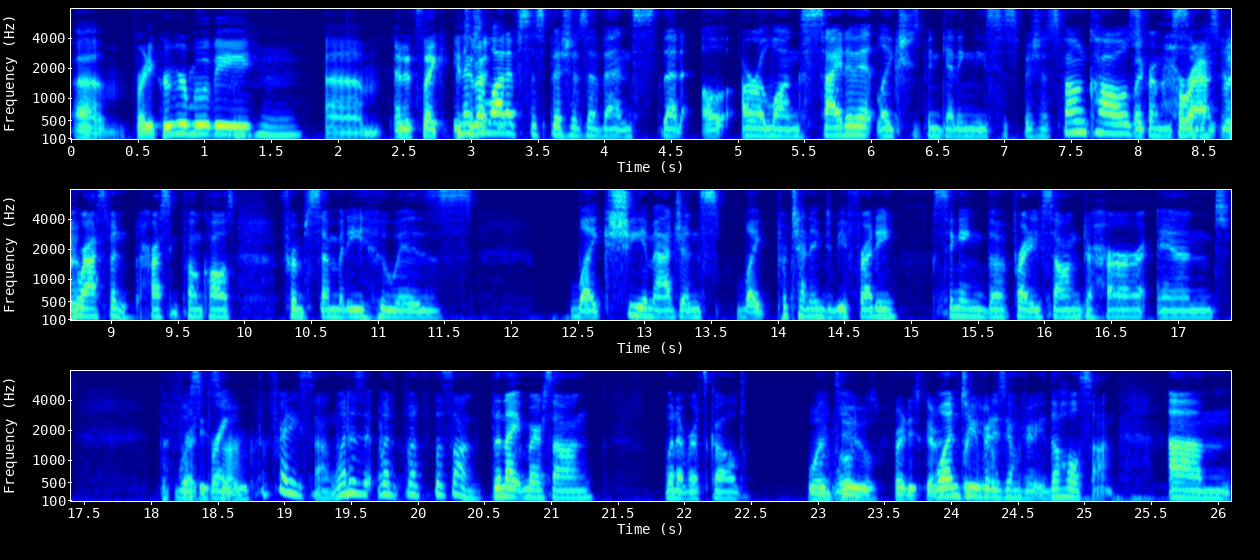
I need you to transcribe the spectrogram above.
um, Freddy Krueger movie. Um, and it's like it's And there's about, a lot of suspicious events that are alongside of it. Like she's been getting these suspicious phone calls Like from harassment. someone, harassment, harassing phone calls from somebody who is like she imagines like pretending to be Freddy, singing the Freddy song to her and the Freddy whispering song. the Freddy song. What is it? What, what's the song? The Nightmare song, whatever it's called. One, two, Freddy's coming One, for two, you. Freddy's coming for you. The whole song, um,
